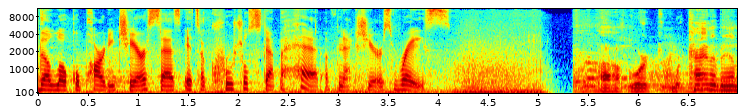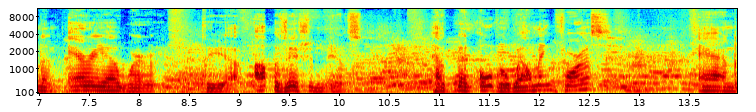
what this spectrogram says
The local party chair says it's a crucial step step ahead of next year's race. Uh, we're, we're kind of in an area where the uh, opposition is, has been overwhelming for us. And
